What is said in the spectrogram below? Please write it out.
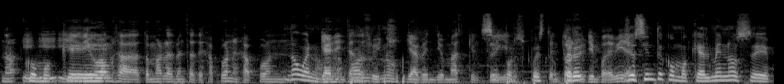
No, y, como y- y que- digo, vamos a tomar las ventas de Japón. En Japón, No, bueno, ya Japón, Nintendo Switch no. ya vendió más que el Sí, Play por en- supuesto. en todo Pero su tiempo de vida. yo siento como que al menos eh,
